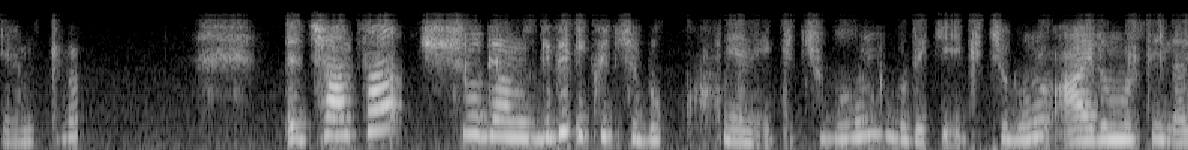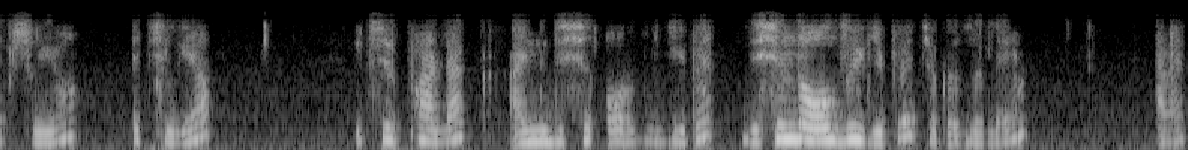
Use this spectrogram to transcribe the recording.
Gördüğünüz gibi. E, çanta şu gördüğünüz gibi iki çubuk. Yani iki çubuğun buradaki iki çubuğun ayrılmasıyla açılıyor. Açılıyor. İçi parlak. Aynı dışı olduğu gibi. Dışında olduğu gibi. Çok özür dilerim. Evet.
